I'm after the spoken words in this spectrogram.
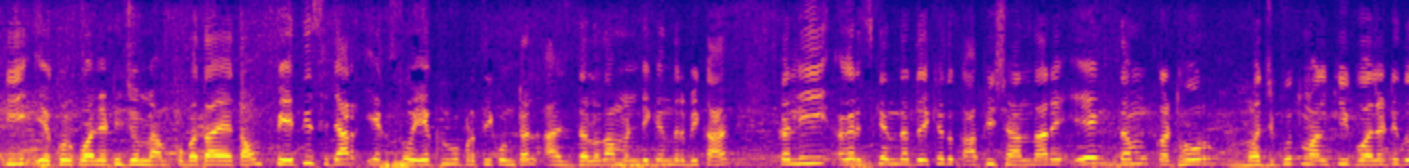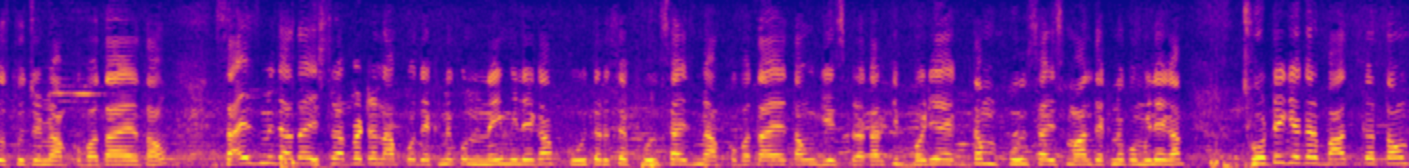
की एक और क्वालिटी जो मैं आपको बता देता हूँ, पैंतीस हज़ार एक सौ एक रुपये प्रति कुंटल आज दलोदा मंडी के अंदर बिका है। कल ही अगर इसके अंदर देखें तो काफ़ी शानदार है, एकदम कठोर, मज़बूत माल की क्वालिटी दोस्तों जो मैं आपको बता देता हूँ। साइज़ में ज़्यादा एक्स्ट्रा पैटर्न आपको देखने को नहीं मिलेगा, पूरी तरह से फुल साइज़ में आपको बता देता हूँ। ये इस प्रकार की बढ़िया एकदम फुल साइज़ माल देखने को मिलेगा। छोटे की अगर बात करता हूँ,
